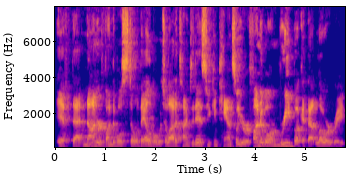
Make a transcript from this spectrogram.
if that non refundable is still available, which a lot of times it is. So you can cancel your refundable and rebook at that lower rate.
